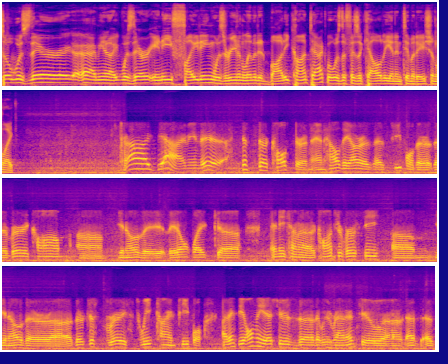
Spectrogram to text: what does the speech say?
So was there? I mean, uh, was there any fighting? Was there even limited body contact? What was the physicality and intimidation like? Uh, yeah, I mean, they just their culture and, and how they are as, as people. They're they're very calm. Um, you know, they they don't like uh, any kind of controversy. Um, you know, they're uh, they're just very sweet, kind people. I think the only issues uh, that we ran into uh, as, as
